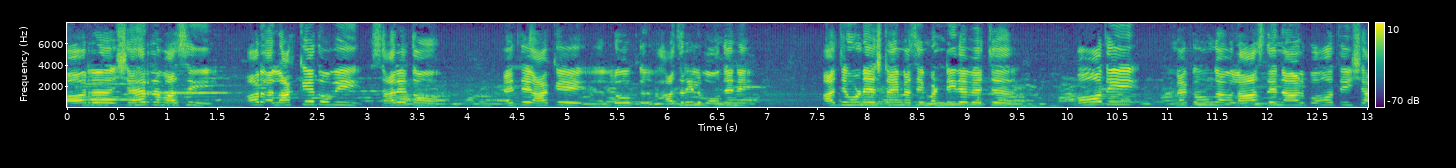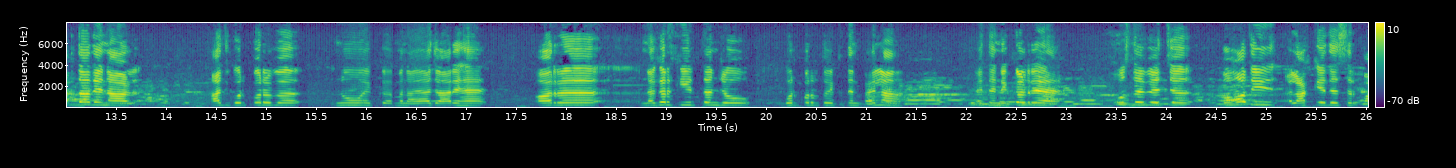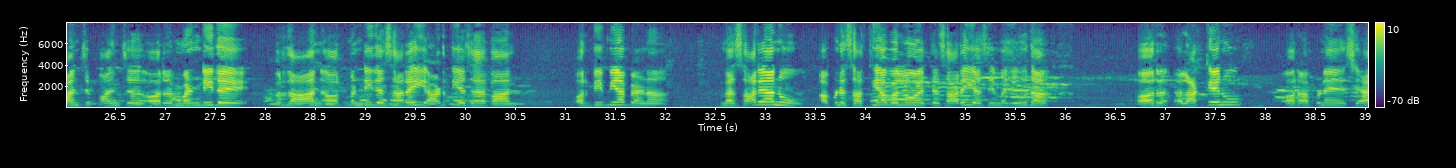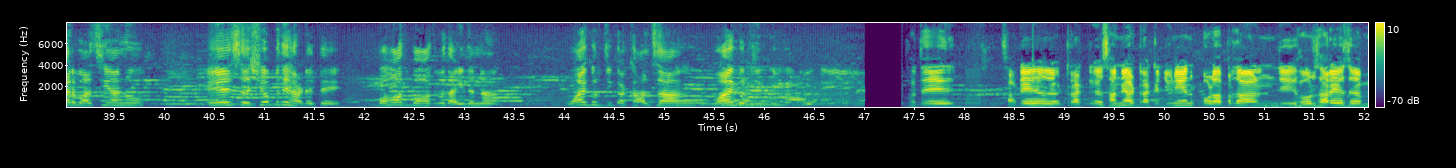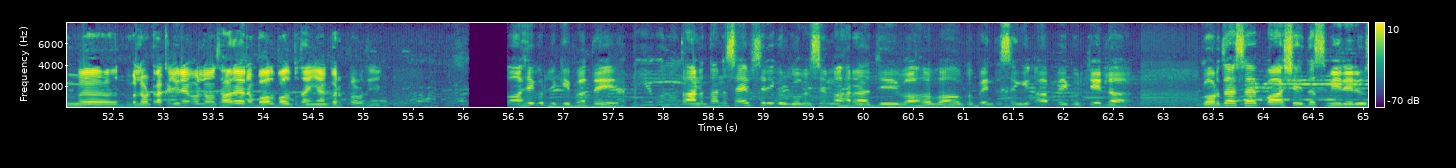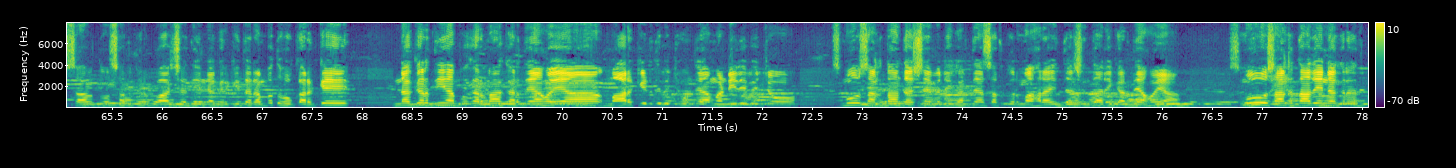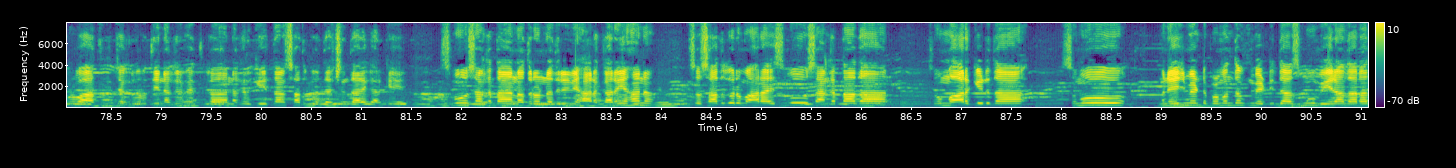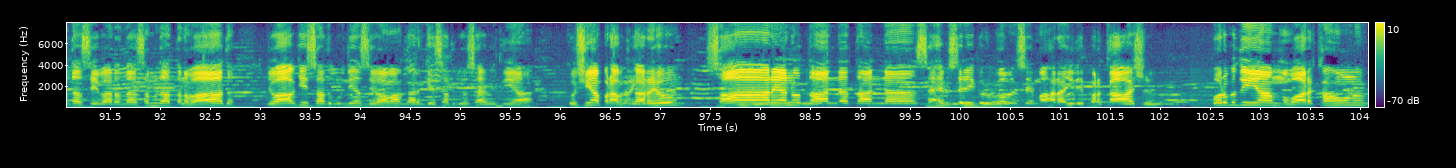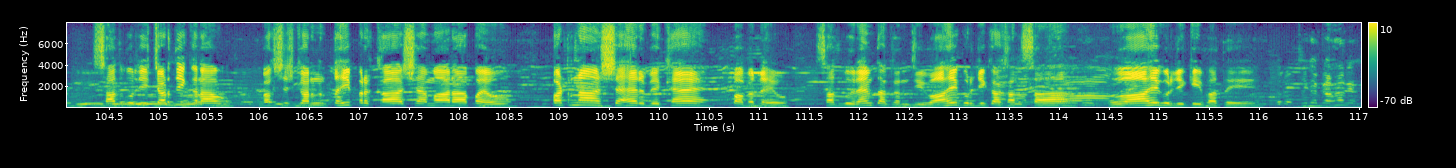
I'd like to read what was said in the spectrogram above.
ਔਰ ਸ਼ਹਿਰ ਨਿਵਾਸੀ ਔਰ ਇਲਾਕੇ ਤੋਂ ਵੀ ਸਾਰੇ ਤੋਂ ਇੱਥੇ ਆ ਕੇ ਲੋਕ ਹਾਜ਼ਰੀ ਲਵਾਉਂਦੇ ਨੇ। ਅੱਜ ਹੁਣ ਇਸ ਟਾਈਮ ਅਸੀਂ ਮੰਡੀ ਦੇ ਵਿੱਚ ਬਹੁਤ ਹੀ, ਮੈਂ ਕਹੂੰਗਾ, ਉਲਾਸ ਦੇ ਨਾਲ, ਬਹੁਤ ਹੀ ਸ਼ਰਧਾ ਦੇ ਨਾਲ ਅੱਜ ਗੁਰਪੁਰਬ ਨੂੰ ਇੱਕ ਮਨਾਇਆ ਜਾ ਰਿਹਾ ਹੈ ਔਰ ਨਗਰ ਕੀਰਤਨ ਜੋ ਗੁਰਪੁਰਬ ਤੋਂ ਇੱਕ ਦਿਨ ਪਹਿਲਾਂ ਇੱਥੇ ਨਿਕਲ ਰਿਹਾ ਹੈ, ਉਸ ਦੇ ਵਿੱਚ ਬਹੁਤ ਹੀ ਇਲਾਕੇ ਦੇ ਸਰਪੰਚ, ਪੰਚ ਔਰ ਮੰਡੀ ਦੇ ਪ੍ਰਧਾਨ ਔਰ ਮੰਡੀ ਦੇ ਸਾਰੇ ਹੀ ਆੜਤੀਏ ਸਾਹਿਬਾਨ ਔਰ ਬੀਬੀਆਂ ਭੈਣਾਂ, ਮੈਂ ਸਾਰਿਆਂ ਨੂੰ ਆਪਣੇ ਸਾਥੀਆਂ ਵੱਲੋਂ ਇੱਥੇ ਸਾਰੇ ਹੀ ਅਸੀਂ ਮੌਜੂਦ ਹਾਂ ਔਰ ਇਲਾਕੇ ਨੂੰ ਔਰ ਆਪਣੇ ਸ਼ਹਿਰ ਵਾਸੀਆਂ ਨੂੰ ਇਸ ਸ਼ੁਭ ਦਿਹਾੜੇ ਤੇ ਬਹੁਤ ਬਹੁਤ ਵਧਾਈ ਦਿੰਦਾ ਵਾਹਿਗੁਰੂ ਜੀ ਕਾ ਖਾਲਸਾ ਵਾਹਿਗੁਰੂ ਜੀ ਕੀ ਫਤਿਹ। ਫਤਿਹ। ਸਾਡੇ ਟਰੱਕ ਸਾਨਿਆ ਟਰੱਕ ਯੂਨੀਅਨ ਭੋਲਾ ਪ੍ਰਧਾਨ ਜੀ ਹੋਰ ਸਾਰੇ ਇਸ ਅਮ, ਵੱਲੋਂ ਟਰੱਕ ਯੂਨੀਅਨ ਵੱਲੋਂ ਸਾਰਿਆਂ ਨੂੰ ਬਹੁਤ ਬਹੁਤ ਵਧਾਈਆਂ ਗੁਰਪੁਰਬ ਦੀਆਂ। ਵਾਹਿਗੁਰੂ ਜੀ ਕੀ ਫਤਿਹ। ਧੰਨ ਧੰਨ ਸਾਹਿਬ ਸ੍ਰੀ ਗੁਰੂ ਗੋਬਿੰਦ ਸਿੰਘ ਮਹਾਰਾਜ ਜੀ ਵਾਹ ਵਾਹ ਗੋਬਿੰਦ ਸਿੰਘ ਆਪੇ ਗੁਰਚੇਲਾ। ਗੁਰਦਾ ਸਾਹਿਬ ਪਾਤਸ਼ਾਹ ਦਸਵੀਂ ਰੇਰੂ ਸਾਹਿਬ ਤੋਂ ਸਤਿਗੁਰੂ ਪਾਤਸ਼ਾਹ ਦੀ ਨਗਰ ਕੀ ਆਰੰਭਤ ਹੋ ਕਰਕੇ ਨਗਰ ਦੀਆਂ ਪਕਰਮਾਂ ਕਰਦਿਆਂ ਹੋਇਆਂ ਮਾਰਕੀਟ ਦੇ ਵਿੱਚ ਹੁੰਦਿਆਂ ਮੰਡੀ ਦੇ ਵਿੱਚੋਂ ਸਮੂਹ ਸੰਗਤਾਂ ਦਰਸ਼ਨ ਮੇਲੇ ਕਰਦਿਆਂ ਸਤਿਗੁਰੂ ਮਹਾਰਾਜ ਦੀ ਦਰਸ਼ਨਦਾਰੀ ਕਰਦਿਆਂ ਹੋਇਆਂ ਸਮੂਹ ਸੰਗਤਾਂ ਦੇ ਨਗਰ ਪ੍ਰਭਾਤ ਚੱਕਰਵਰਤੀ ਨਗਰ ਵਿੱਚ ਨਗਰ ਕੀਰਤਨ, ਸਤਿਗੁਰੂ ਦਰਸ਼ਨਦਾਰੀ ਕਰਕੇ ਸਮੂਹ ਸੰਗਤਾਂ ਨਦਰੋਂ ਨਦਰੀ ਨਿਹਾਰ ਕਰ ਰਹੇ ਹਨ। ਸੋ ਸਤਿਗੁਰੂ ਮਹਾਰਾਜ, ਸਮੂਹ ਸੰਗਤਾਂ ਦਾ, ਸਮੂਹ ਮਾਰਕੀਟ ਦਾ, ਸਮੂਹ ਮੈਨੇਜਮੈਂਟ ਪ੍ਰਬੰਧਕ ਕਮੇਟੀ ਦਾ, ਸਮੂਹ ਵੀਰਾਂਦਾਰਾਂ ਦਾ, ਸੇਵਾਦਾਰਾਂ ਦਾ, ਸਭ ਦਾ ਧੰਨਵਾਦ। ਜੋ ਆਪ ਜੀ ਸਤਿਗੁਰ ਦੀਆਂ ਸੇਵਾਵਾਂ ਕਰਕੇ ਸਤਿਗੁਰੂ ਸਾਹਿਬ ਦੀਆਂ ਖੁਸ਼ੀਆਂ ਪ੍ਰਾਪਤ ਕਰ ਰਹੇ ਹੋ। ਸਾਰਿਆਂ ਨੂੰ ਧੰਨ ਧੰਨ। ਸਾਹਿਬ ਸ੍ਰੀ ਗੁਰੂ ਗੋਬਿੰਦ ਸਿੰਘ ਮਹਾਰਾਜ ਜੀ ਦੇ ਪ੍ਰਕਾਸ਼ ਪੁਰਬ ਦੀਆਂ ਮੁਬਾਰਕਾਂ ਹੋਣ। ਸਤਿਗੁਰੂ ਜੀ ਚੜ੍ਹਦੀ ਕਲਾ ਬਖਸ਼ਿਸ਼ ਕਰਨ। ਤਹੀ ਪ੍ਰਕਾਸ਼ ਹੈ ਮਾਰਾ ਭਇਓ, ਪਟਨਾ ਸ਼ਹਿਰ ਵਿਖੈ ਭਵ ਲਿਓ। ਸਤਿਗੁਰੂ ਰਹਿਮਤਾ ਕਰਨ ਜੀ। ਵਾਹਿਗੁਰੂ ਜੀ ਕਾ ਖਾਲਸਾ, ਵਾਹਿਗੁਰੂ ਜੀ ਕੀ ਫਤਿਹ। ਚਲੋ ਠੀਕ ਹੈ, ਕਹਾਂਗੇ।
